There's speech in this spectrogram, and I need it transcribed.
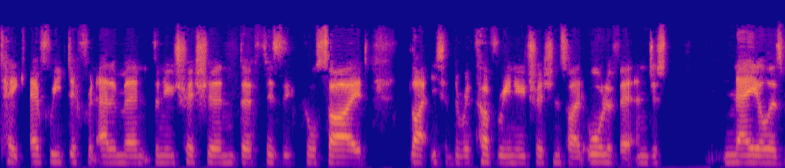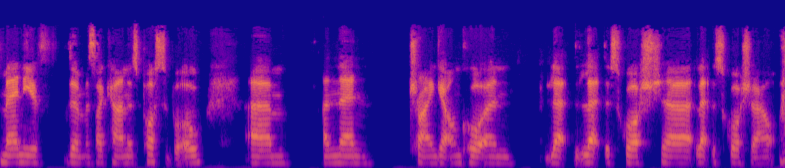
take every different element, the nutrition, the physical side, like you said, the recovery nutrition side, all of it, and just nail as many of them as I can as possible, um, and then try and get on court and let let the squash uh, let the squash out.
